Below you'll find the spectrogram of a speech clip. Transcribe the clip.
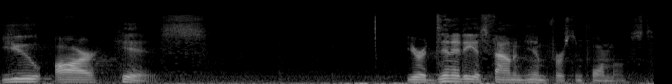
you are His. Your identity is found in Him first and foremost.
